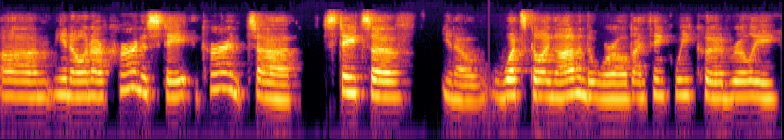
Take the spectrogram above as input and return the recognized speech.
Um, you know, in our current estate, current uh, states of you know what's going on in the world, I think we could really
